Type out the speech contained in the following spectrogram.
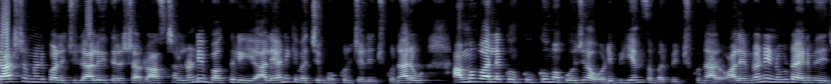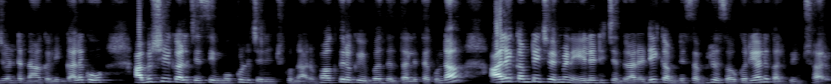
రాష్ట్రంలోని పలు జిల్లాలు ఇతర రాష్ట్రాల నుండి భక్తులు ఈ ఆలయానికి వచ్చి మొక్కులు చెల్లించుకున్నారు. అమ్మవార్లకు కుంకుమ పూజ ఒడి బియ్యం సమర్పించుకున్నారు. ఆలయంలోని నూట ఎనిమిది జంట నాగలింగాలకు అభిషేకాలు చేసి మొక్కులు చెల్లించుకున్నారు. భక్తులకు ఇబ్బందులు తలెత్తకుండా ఆలయ committee chairman Elati Chandrareddy committee సభ్యులు సౌకర్యాలు కల్పించారు.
